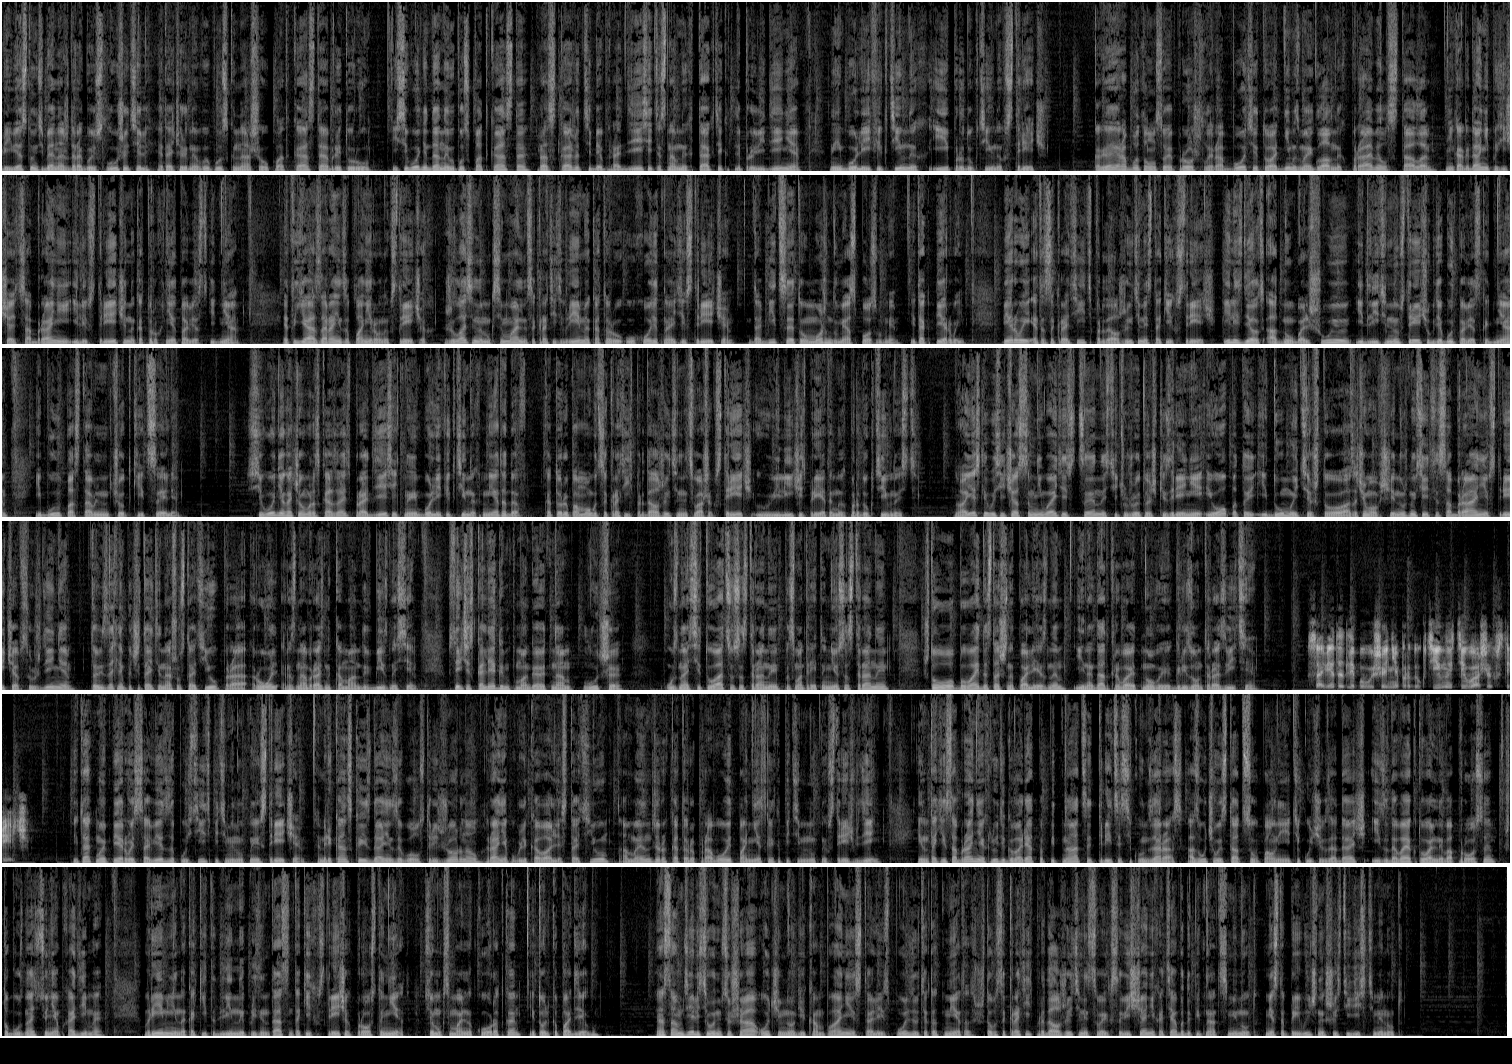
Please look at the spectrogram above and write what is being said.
Приветствую тебя, наш дорогой слушатель. Это очередной выпуск нашего подкаста Абритуру. И сегодня данный выпуск подкаста расскажет тебе про 10 основных тактик для проведения наиболее эффективных и продуктивных встреч. Когда я работал на своей прошлой работе, то одним из моих главных правил стало никогда не посещать собрания или встречи, на которых нет повестки дня – это я о заранее запланированных встречах. Желательно максимально сократить время, которое уходит на эти встречи. Добиться этого можно двумя способами. Итак, первый. Первый – это сократить продолжительность таких встреч. Или сделать одну большую и длительную встречу, где будет повестка дня и будут поставлены четкие цели. Сегодня я хочу вам рассказать про 10 наиболее эффективных методов, которые помогут сократить продолжительность ваших встреч и увеличить при этом их продуктивность. Ну а если вы сейчас сомневаетесь в ценности чужой точки зрения и опыта и думаете, что а зачем вообще нужны все эти собрания, встречи, обсуждения, то обязательно почитайте нашу статью про роль разнообразной команды в бизнесе. Встречи с коллегами помогают нам лучше узнать ситуацию со стороны, посмотреть на нее со стороны, что бывает достаточно полезно и иногда открывает новые горизонты развития. Советы для повышения продуктивности ваших встреч – Итак, мой первый совет – запустить пятиминутные встречи. Американское издание The Wall Street Journal ранее опубликовали статью о менеджерах, которые проводят по несколько пятиминутных встреч в день. И на таких собраниях люди говорят по 15-30 секунд за раз, озвучивая статус выполнения текущих задач и задавая актуальные вопросы, чтобы узнать все необходимое. Времени на какие-то длинные презентации на таких встречах просто нет. Все максимально коротко и только по делу. На самом деле сегодня в США очень многие компании стали использовать этот метод, чтобы сократить продолжительность своих совещаний хотя бы до 15 минут, вместо привычных 60 минут.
